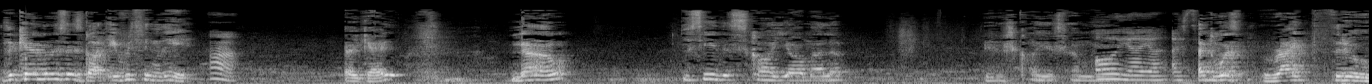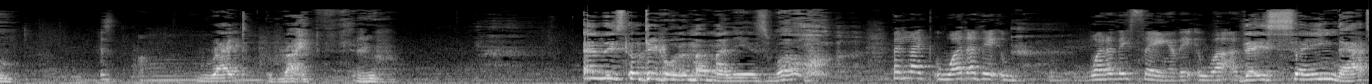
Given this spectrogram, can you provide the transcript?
the cameras has got everything there. Ah. Okay? Now you see this car here? This car here somewhere. Oh yeah, yeah. I see. It was right through. Right, right through. And they still take all of my money as well. But like, what are they? What are they saying? Are they? What? Are They're saying that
